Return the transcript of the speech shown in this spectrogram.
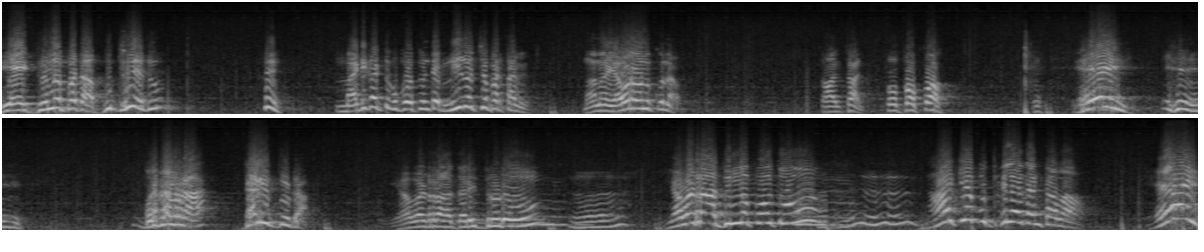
ఏ దున్నపద బుద్ధి లేదు. మడిగట్టుకుపోతుంటే మీరు వచ్చి పడతాను మనం ఎవరు అనుకున్నాం? చాలు చాలు పో వదలరా? దరిద్రుడా. ఎవడ్రా దరిద్రుడు? ఎవడ్రా దున్నపోతూ? నాకే బుద్ధి లేదంటావా? ఏయ్!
